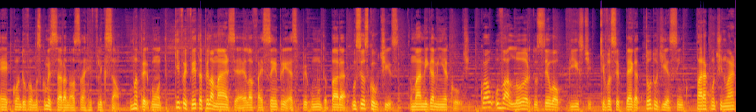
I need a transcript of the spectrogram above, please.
é quando vamos começar a nossa reflexão. Uma pergunta que foi feita pela Márcia, ela faz sempre essa pergunta para os seus coaches, uma amiga minha coach. Qual o valor do seu alpiste que você pega todo dia 5 para continuar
